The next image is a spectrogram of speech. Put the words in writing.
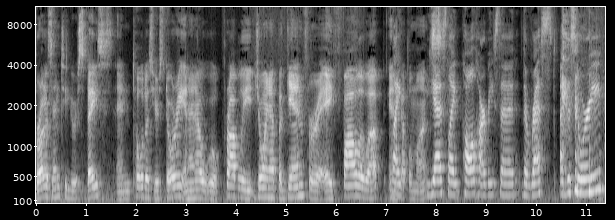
brought us into your space and told us your story. And I know we'll probably join up again for a follow up in like, a couple months. Yes, like Paul Harvey said, the rest of the story.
